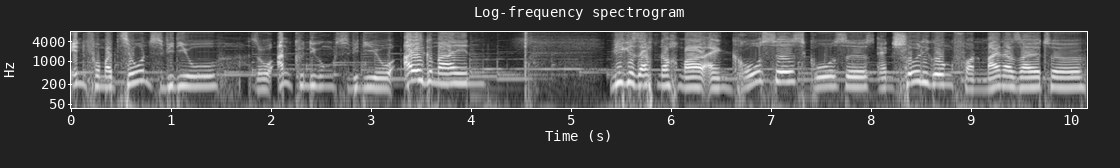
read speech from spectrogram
Informationsvideo, so Ankündigungsvideo allgemein. Wie gesagt, nochmal ein großes, großes Entschuldigung von meiner Seite,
